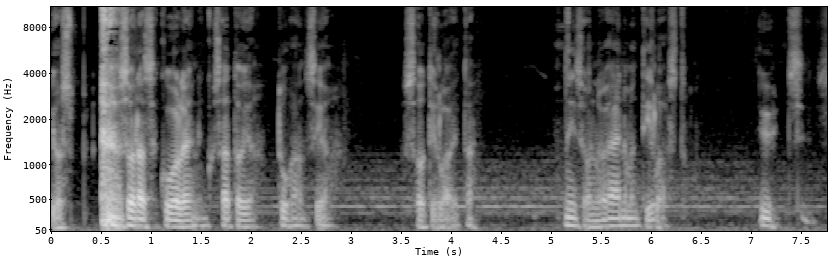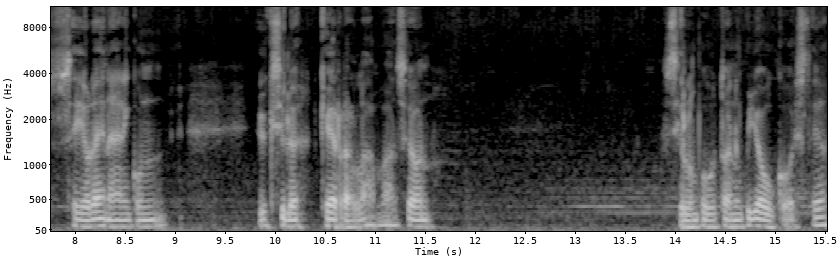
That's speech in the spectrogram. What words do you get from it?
Jos sodassa kuolee niin kuin satoja tuhansia sotilaita, niin se on yhä enemmän tilasto. Se ei ole enää niin kuin yksilö kerrallaan, vaan se on, silloin puhutaan niin kuin joukoista ja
